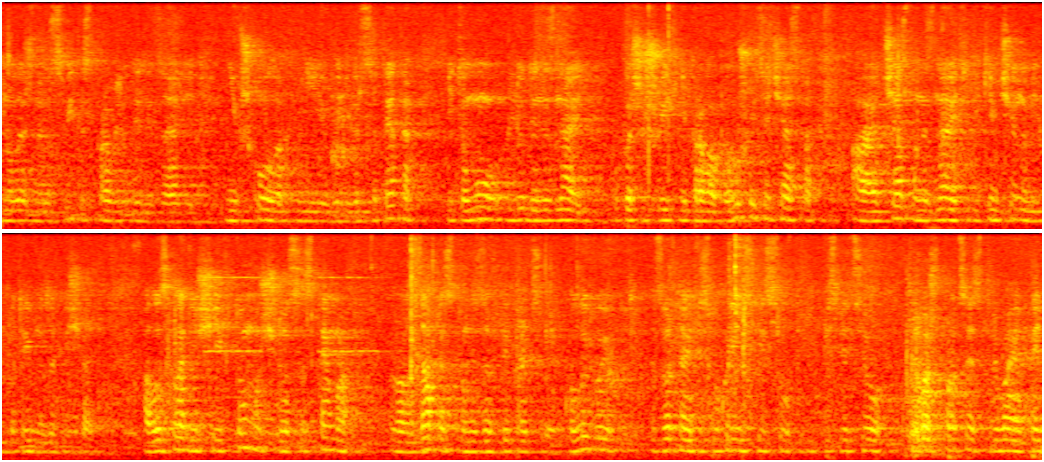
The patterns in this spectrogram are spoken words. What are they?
належної освіти з прав людини взагалі ні в школах, ні в університетах. І тому люди не знають, по-перше, що їхні права порушуються часто, а часто не знають, яким чином їх потрібно захищати. Але складніше і в тому, що система е, захисту не завжди працює. Коли ви звертаєтесь в український суд і після цього ваш процес триває 5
